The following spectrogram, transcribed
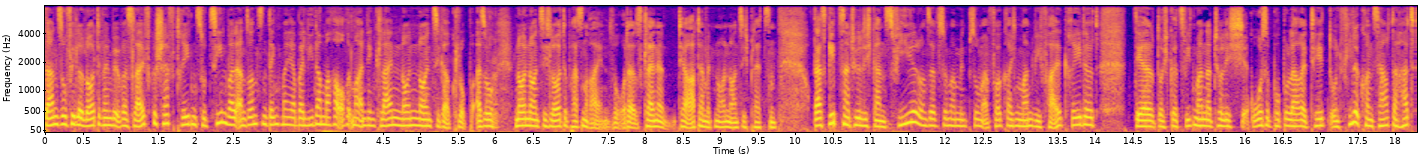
dann so viele Leute, wenn wir über das Live-Geschäft reden, zu ziehen, weil ansonsten denkt man ja bei Liedermacher auch immer an den kleinen 99er-Club. Also 99 Leute passen rein, so, oder das kleine Theater mit 99 Plätzen. Das gibt's natürlich ganz viel. Und selbst wenn man mit so einem erfolgreichen Mann wie Falk redet, der durch Götz Wiedmann natürlich große Popularität und viele Konzerte hat,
